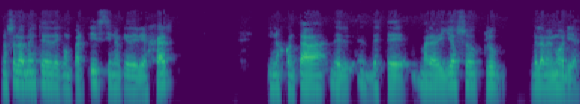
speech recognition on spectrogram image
no solamente de compartir, sino que de viajar. Y nos contaba de este maravilloso club de la memoria,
